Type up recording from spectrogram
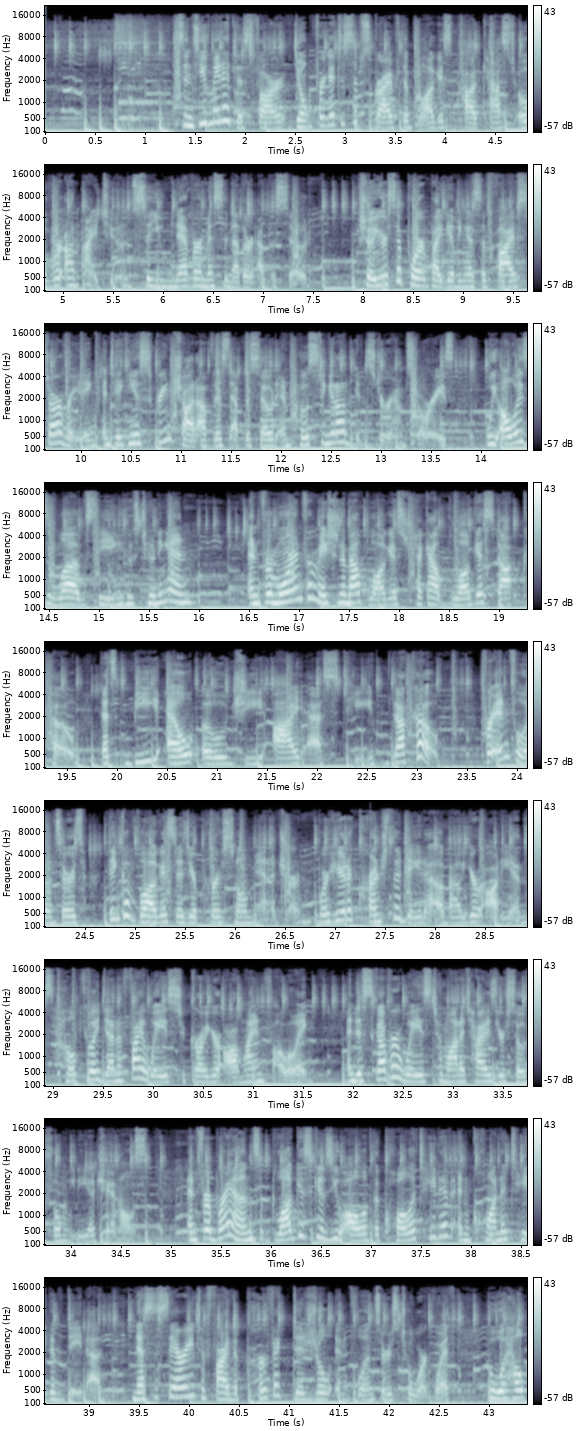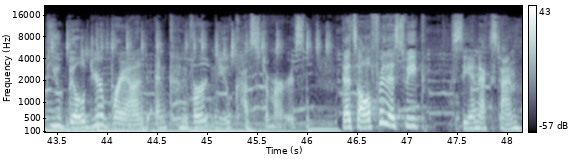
Since you've made it this far, don't forget to subscribe to the Blogist podcast over on iTunes so you never miss another episode. Show your support by giving us a five star rating and taking a screenshot of this episode and posting it on Instagram stories. We always love seeing who's tuning in. And for more information about Blogist, check out blogist.co. That's B L O G I S T.co. For influencers, think of Blogist as your personal manager. We're here to crunch the data about your audience, help you identify ways to grow your online following, and discover ways to monetize your social media channels. And for brands, Blogist gives you all of the qualitative and quantitative data necessary to find the perfect digital influencers to work with who will help you build your brand and convert new customers. That's all for this week. See you next time.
